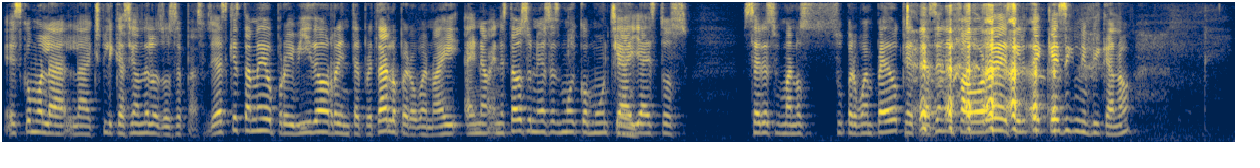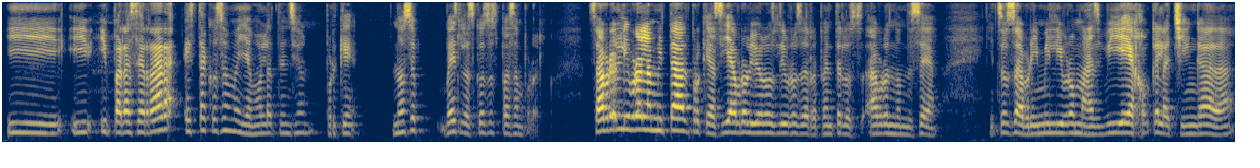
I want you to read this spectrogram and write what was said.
es como la, la explicación de los 12 pasos. Ya es que está medio prohibido reinterpretarlo, pero bueno, hay, hay- en Estados Unidos es muy común que Sí. haya estos seres humanos súper buen pedo que te hacen el favor de decirte qué significa, ¿no? Y, y, y para cerrar, esta cosa me llamó la atención, porque no sé, ves, las cosas pasan por algo. Se abre el libro a la mitad, porque así abro yo los libros, de repente los abro en donde sea. Y entonces abrí mi libro más viejo que la chingada,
